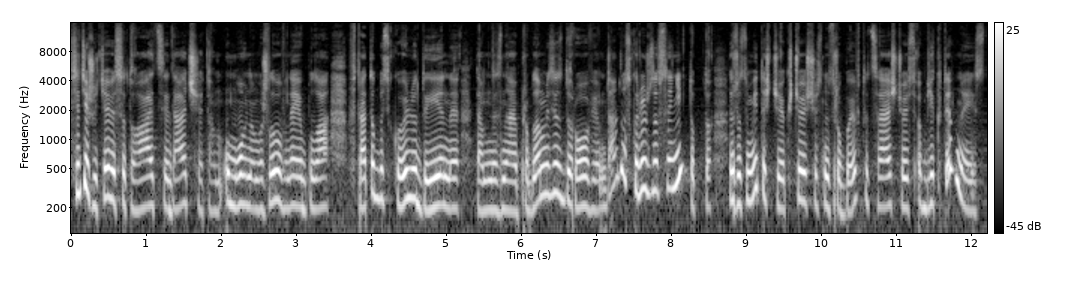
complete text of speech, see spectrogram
всі ті життєві ситуації, да, чи там умовно, можливо, в неї була втрата близької людини, там не знаю, проблеми зі здоров'ям. Да? Ну, скоріш за все, ні. Тобто зрозуміти, що якщо я щось не зробив, то це щось об'єктивне і з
